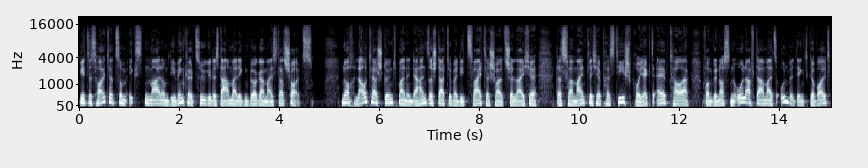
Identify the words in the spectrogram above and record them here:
geht es heute zum x-ten Mal um die Winkelzüge des damaligen Bürgermeisters Scholz. Noch lauter stöhnt man in der Hansestadt über die zweite Scholzsche Leiche, das vermeintliche Prestigeprojekt Elbtower, vom Genossen Olaf damals unbedingt gewollt,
